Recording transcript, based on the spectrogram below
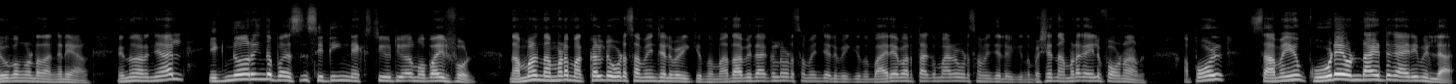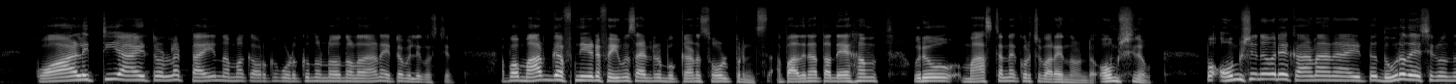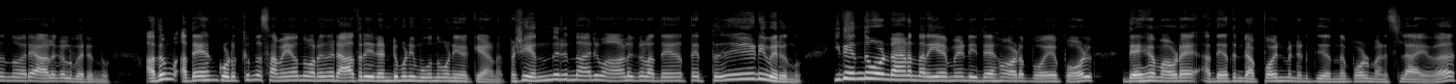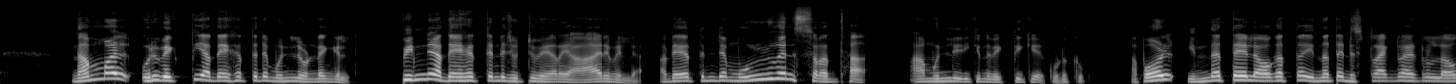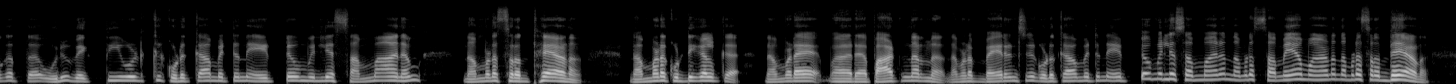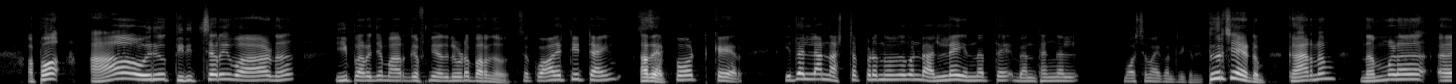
രൂപം കൊണ്ടത് അങ്ങനെയാണ്. എന്ന് പറഞ്ഞാൽ ignoring the person sitting next you to your mobile phone. നമ്മൾ നമ്മുടെ മക്കളുടെ കൂടെ സമയം ചെലവഴിക്കുന്നു മാതാപിതാക്കളുടെ കൂടെ സമയം ചെലവഴിക്കുന്നു ഭാര്യ ഭർത്താക്കന്മാരുടെ കൂടെ സമയം ചെലവഴിക്കുന്നു. പക്ഷേ നമ്മുടെ കയ്യിൽ ഫോണാണ്. അപ്പോൾ സമയം കൂടെ ഉണ്ടായിട്ട് കാര്യമില്ല. ക്വാളിറ്റി ആയിട്ടുള്ള ടൈം നമുക്ക് അവർക്ക് കൊടുക്കുന്നുണ്ടോ എന്നുള്ളതാണ് ഏറ്റവും വലിയ ക്വസ്റ്റ്യൻ. അപ്പോൾ മാർക്ക് ഗഫ്നിയുടെ ഫേമസ് ആയിട്ടൊരു ബുക്കാണ് സോൾ പ്രിൻസ്. അപ്പോൾ അതിനകത്ത് അദ്ദേഹം ഒരു മാസ്റ്ററിനെ കുറിച്ച് പറയുന്നുണ്ട് ഓംഷിനോ അപ്പോൾ ഓംഷിനോവരെ കാണാനായിട്ട് ദൂരദേശങ്ങളിൽ നിന്ന് വരെ ആളുകൾ വരുന്നു. അതും അദ്ദേഹം കൊടുക്കുന്ന സമയം എന്ന് പറയുന്നത് രാത്രി രണ്ട് മണി മൂന്ന് മണിയൊക്കെയാണ്. പക്ഷെ എന്നിരുന്നാലും ആളുകൾ അദ്ദേഹത്തെ തേടി വരുന്നു. ഇതെന്തുകൊണ്ടാണെന്നറിയാൻ വേണ്ടി ഇദ്ദേഹം അവിടെ പോയപ്പോൾ ഇദ്ദേഹം അവിടെ അദ്ദേഹത്തിന്റെ അപ്പോയിൻമെന്റ് എടുത്ത് ചെന്നപ്പോൾ മനസ്സിലായത് നമ്മൾ ഒരു വ്യക്തി അദ്ദേഹത്തിന്റെ മുന്നിലുണ്ടെങ്കിൽ പിന്നെ അദ്ദേഹത്തിന്റെ ചുറ്റും വേറെ ആരുമില്ല. അദ്ദേഹത്തിന്റെ മുഴുവൻ ശ്രദ്ധ ആ മുന്നിലിരിക്കുന്ന വ്യക്തിക്ക് കൊടുക്കും. അപ്പോൾ ഇന്നത്തെ ലോകത്ത് ഇന്നത്തെ ഡിസ്ട്രാക്റ്റഡ് ആയിട്ടുള്ള ലോകത്ത് ഒരു വ്യക്തിക്ക് കൊടുക്കാൻ പറ്റുന്ന ഏറ്റവും വലിയ സമ്മാനം നമ്മുടെ ശ്രദ്ധയാണ്. നമ്മുടെ കുട്ടികൾക്ക് നമ്മുടെ പാർട്ട്ണറിന് നമ്മുടെ പേരൻസിന് കൊടുക്കാൻ പറ്റുന്ന ഏറ്റവും വലിയ സമ്മാനം നമ്മുടെ സമയമാണ് നമ്മുടെ ശ്രദ്ധയാണ്. അപ്പോൾ ആ ഒരു തിരിച്ചറിവാണ് ഈ പറഞ്ഞ മാർഗഫ്നി അതിലൂടെ പറഞ്ഞത്. So quality time. Support care ഇതെല്ലാം നഷ്ടപ്പെടുന്നത് കൊണ്ടല്ലേ ഇന്നത്തെ ബന്ധങ്ങൾ മോശമായിക്കൊണ്ടിരിക്കുന്നത്? തീർച്ചയായിട്ടും. കാരണം നമ്മൾ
